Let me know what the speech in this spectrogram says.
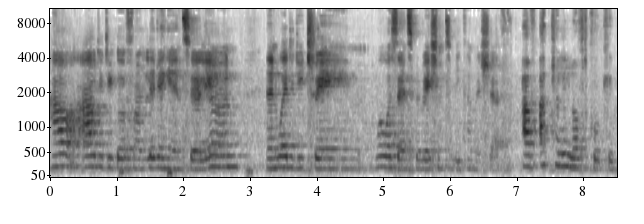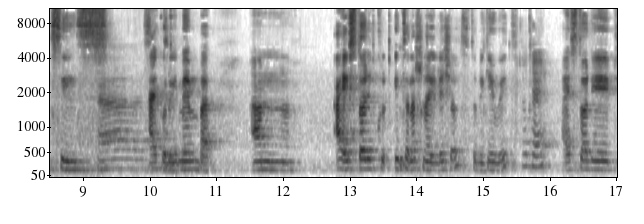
How how did you go from living in Sierra Leone, and where did you train? What was the inspiration to become a chef? I've actually loved cooking since Ah, I could remember. And I studied international relations to begin with. Okay. I studied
